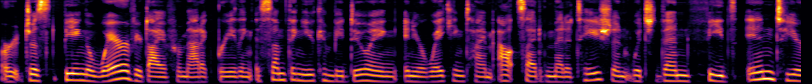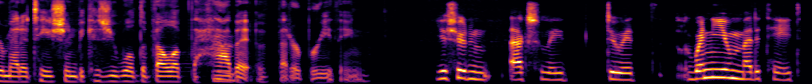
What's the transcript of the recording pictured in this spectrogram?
or just being aware of your diaphragmatic breathing is something you can be doing in your waking time outside of meditation, which then feeds into your meditation because you will develop the hmm. habit mm. of better breathing. You shouldn't actually do it when you meditate,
